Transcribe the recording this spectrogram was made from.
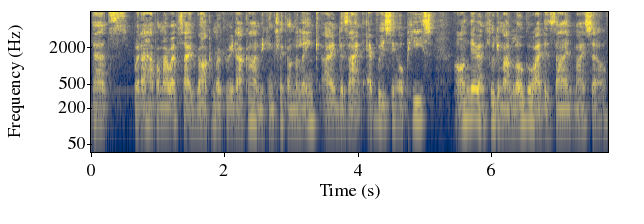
that's what I have on my website, rockmercury.com. You can click on the link. I designed every single piece on there, including my logo. I designed myself.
